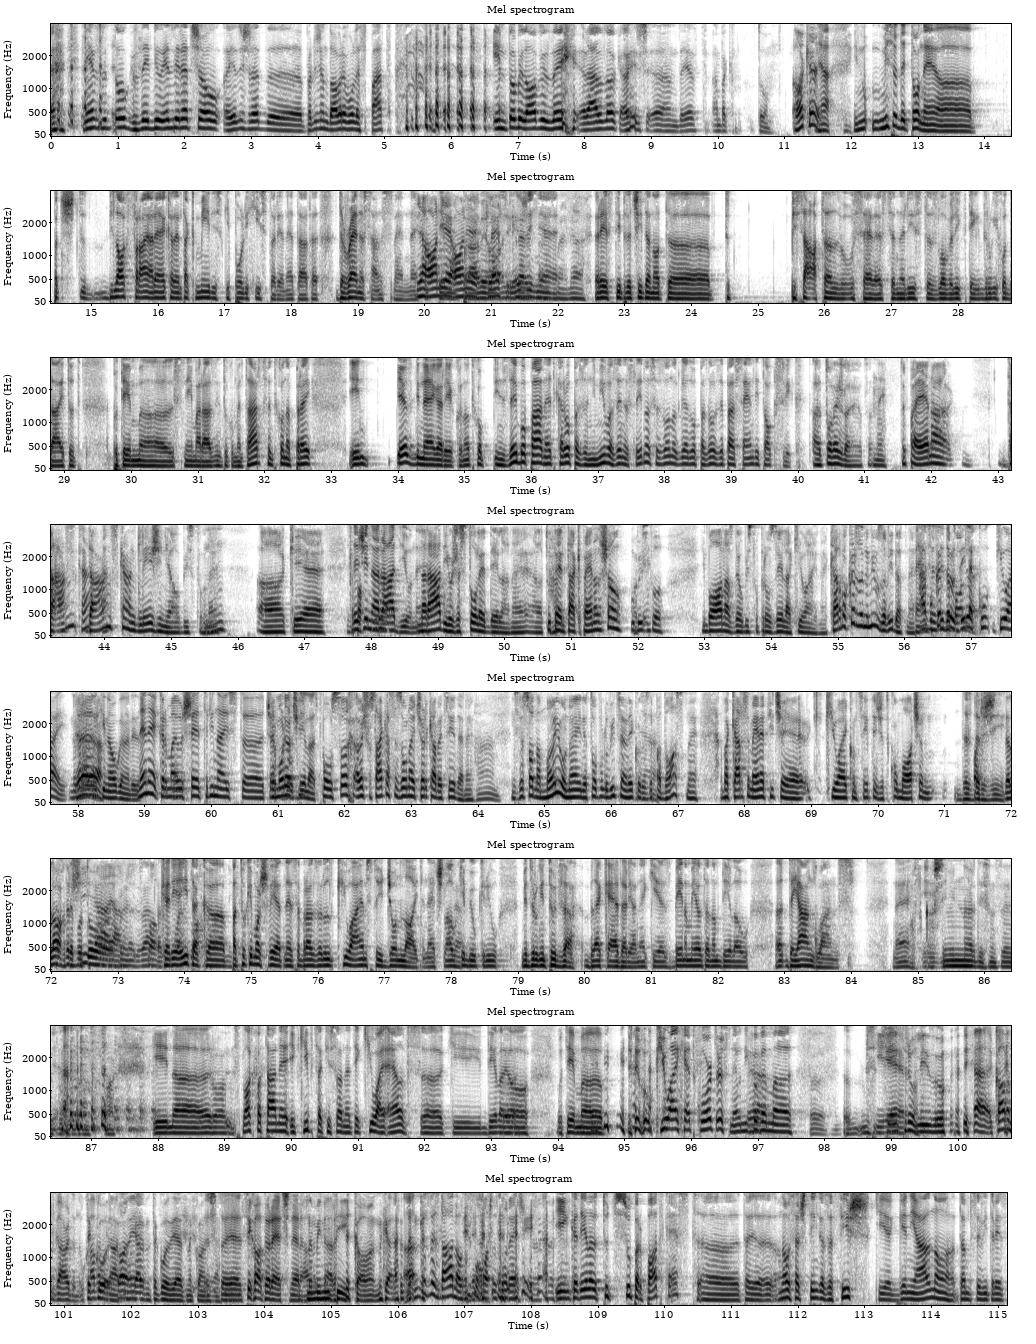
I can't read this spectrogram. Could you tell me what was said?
ne bi se to zdaj bil. Jaz bi rad šel, jaz bi šel rad, uh, približno dobre vole spat. In to bi bil zdaj razlog, a veš, um, da jaz, ampak to. Okay. Ja. In mislim, da je to ne. Uh, Pač bi lahko Fraja rekel, da je en tak medijski polihistorija, ne, ta, ta The Renaissance Man. Ne, Ja, kot on je- temu on je pravijo classic Angleži in je Renaissance man, ja. Res tip začiten od uh, tudi pisatelj, vse, ne, scenarist, zelo velik teh drugih oddaj, tudi potem uh, snema raznih dokumentarcev in tako naprej. In jaz bi njega rekel. No, tako, in zdaj bo pa, ne, kar bo pa zanimivo, zdaj naslednjo sezono gledal, bo pa zdaj pa Sandy Toksvik. Ali to veš, da je Jocu? Ne. To je pa ena danska, Danska? angležinja v bistvu. Mhm. Mm. uh, ki je. Zdaj pa že na radiu, ne? Na radiju že sto let dela. ne, Uh, tudi en tak panel šel v okay. bistvu. In bo ona zdaj v bistvu prevzela QI, ne. kar bo kar zanimivo za videti. A se bo zdi, kar prevzela QI, ne Ja, ja. neki novega narediti. Ne, ne, ker imajo še 13 uh, Ker črk morajo delati. po vseh, a veš, vsaka sezona je črka abecede. ne. In zdaj so na meju, ne, in je to polovica, in rekel, da zdaj pa dost. Ne. Ampak kar se mene tiče, je QI koncept je že tako močen. Da zdrži. Da lahko da bo zdrži, to. ja, ja, tako. Ker je itak, ne uh, pa tukaj moraš vedeti, ne, se pravi, za QIM stoji John Lloyd, ne, človek, ja. ki je bil kriv, med drugim tudi za Blackadderja, ne, ki je z Benom Eltonom delal uh, The Young Ones. Ne, S kakšnimi nerdi sem se zdobil, fuck. In uh, sploh pa ta ne ekipca, ki so na te QI Elves, uh, ki delajo v tem uh, v QI headquarters, ne v njihovem uh, Je centru. blizu. ja, Covent Garden. v Tako, Covent Covent ja. Garden, tako jaz na koncu. To je, si hotel reči, ne. Znameniti Covent Garden. Kaj zvezdano, vsi smo hoteli to reči. In ki delajo tudi super podcast, uh, to je No Such Thing as a Fish, ki je genialno, tam se vidi res.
